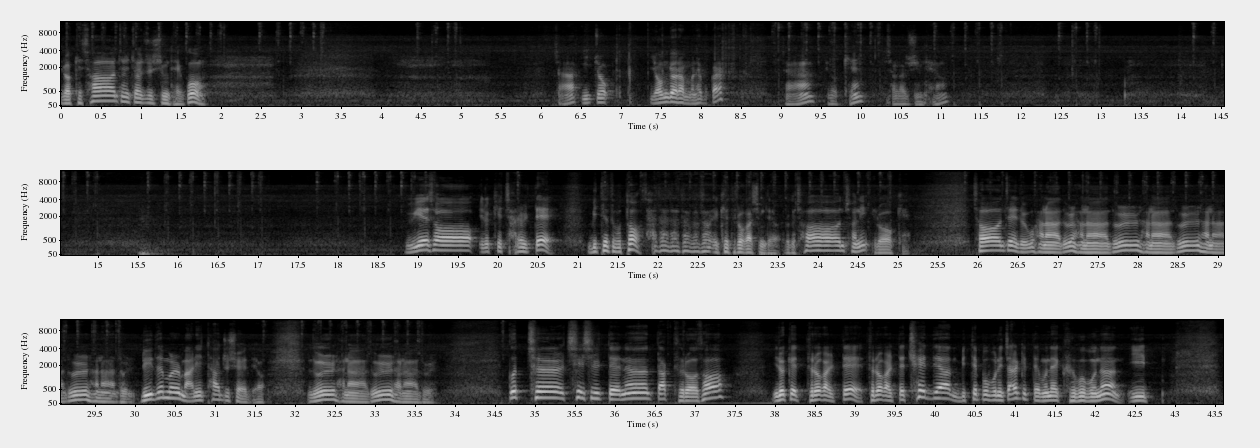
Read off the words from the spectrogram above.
이렇게 천천히 쳐 주시면 되고. 자 이쪽 연결 한번 해볼까요? 자 이렇게 잘라 주시면 돼요 위에서 이렇게 자를 때 밑에서부터 사사사사사 이렇게 들어가시면 돼요. 이렇게 천천히 이렇게. 천천히 들고 하나 둘 하나 둘 하나 둘 하나 둘 하나 둘. 리듬을 많이 타 주셔야 돼요. 둘 하나 둘 하나 둘. 끝을 치실 때는 딱 들어서 이렇게 들어갈 때 들어갈 때 최대한 밑에 부분이 짧기 때문에 그 부분은 이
